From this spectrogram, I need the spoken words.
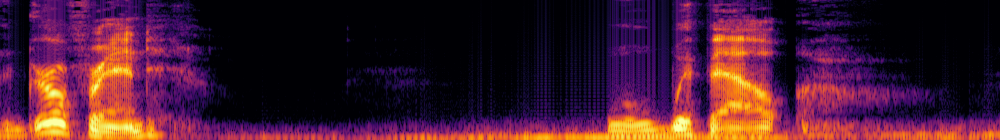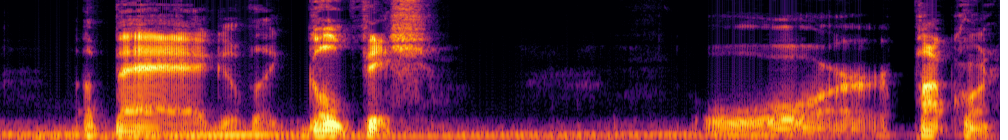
the girlfriend will whip out a bag of like goldfish or popcorn,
